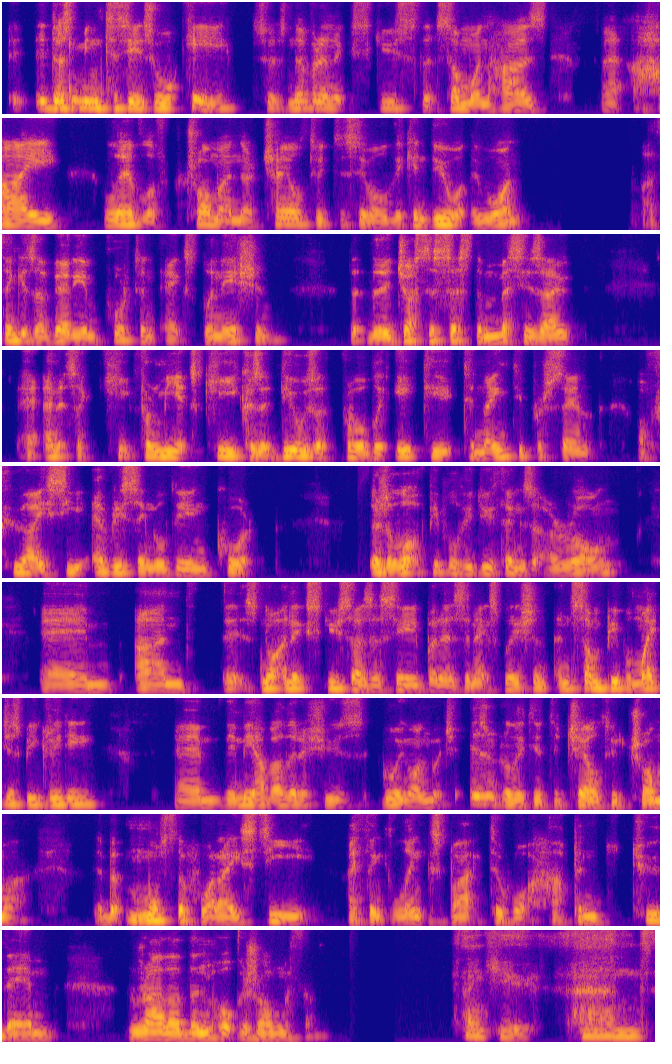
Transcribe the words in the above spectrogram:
it doesn't mean to say it's okay. So it's never an excuse that someone has a high level of trauma in their childhood to say, well, they can do what they want. I think it's a very important explanation that the justice system misses out. And it's a key for me, it's key because it deals with probably 80 to 90% of who I see every single day in court. There's a lot of people who do things that are wrong. Um, and it's not an excuse, as I say, but it's an explanation. And some people might just be greedy. Um, they may have other issues going on which isn't related to childhood trauma. But most of what I see I think links back to what happened to them rather than what was wrong with them. Thank you. And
